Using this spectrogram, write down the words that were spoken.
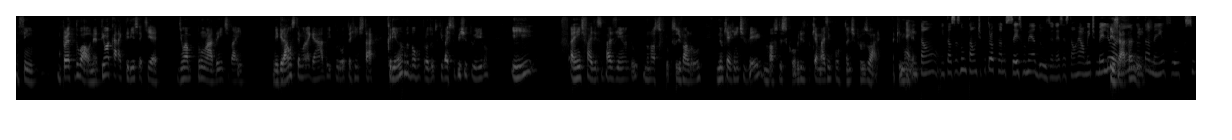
assim um projeto dual, né? Tem uma característica que é de uma por um lado a gente vai migrar um sistema legado e por outro a gente está criando um novo produto que vai substituí-lo e a gente faz isso baseando no nosso fluxo de valor no que a gente vê no nosso discovery do que é mais importante para o usuário naquele É, momento. então, então vocês não estão tipo trocando seis por meia dúzia, né? Vocês estão realmente melhorando Exatamente. também o fluxo,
